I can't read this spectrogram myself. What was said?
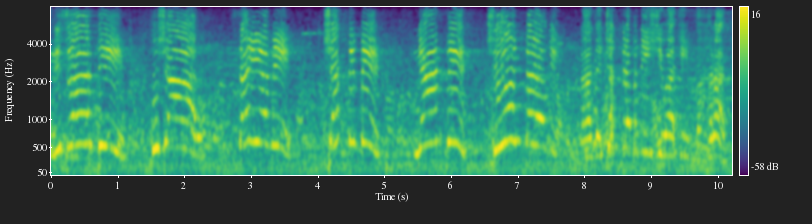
निस्वार्थी हुशार संयमी शक्तीपीठ ज्ञानपीठ श्रीमंत योगी राजे छत्रपती शिवाजी महाराज.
